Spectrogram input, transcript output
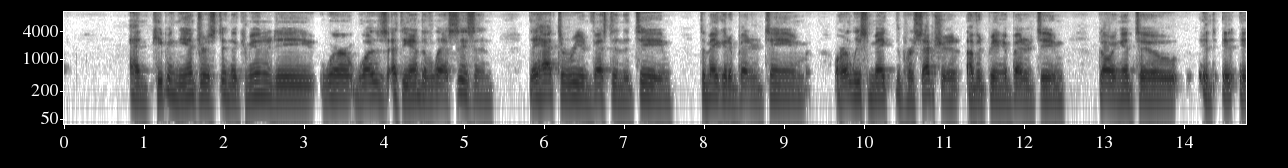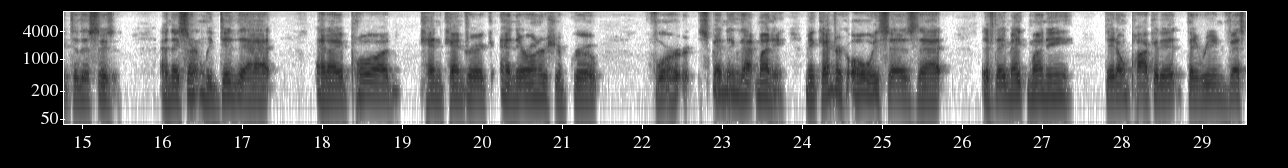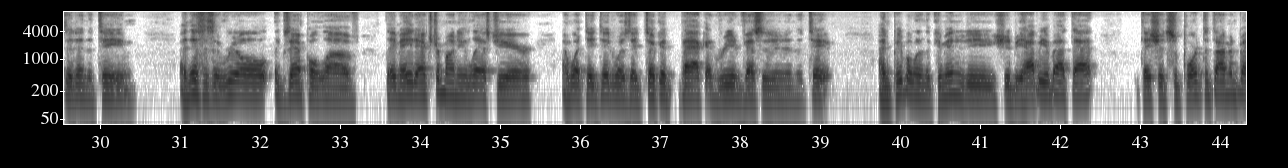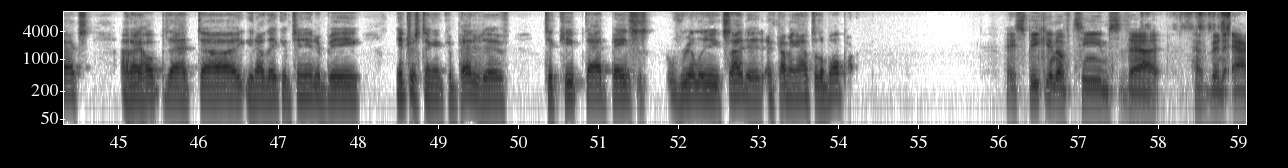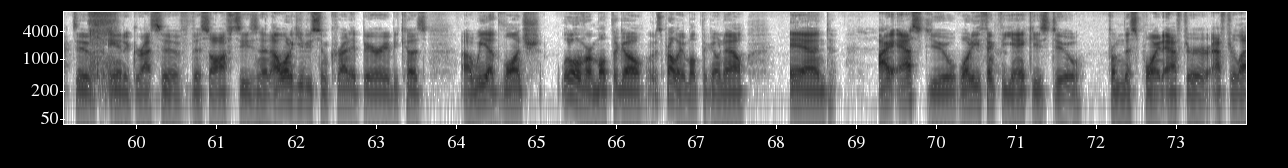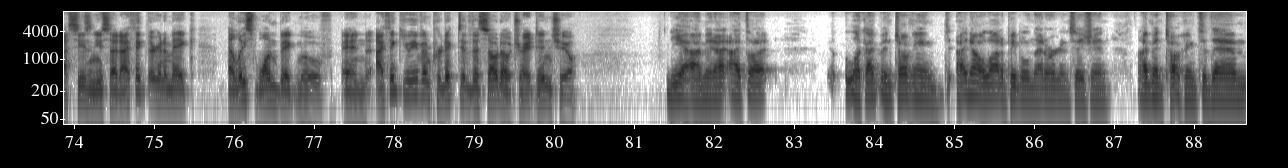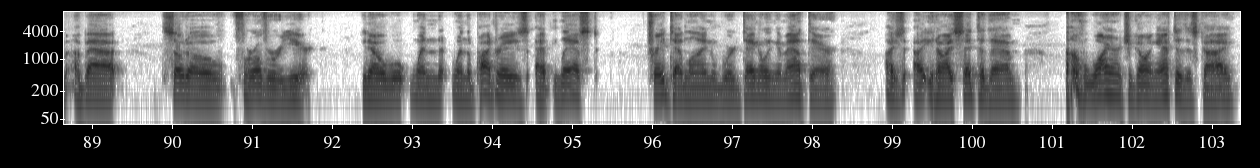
and keeping the interest in the community where it was at the end of last season. They had to reinvest in the team to make it a better team, or at least make the perception of it being a better team going into into this season. And they certainly did that. And I applaud Ken Kendrick and their ownership group for spending that money. I mean, Kendrick always says that if they make money, they don't pocket it, they reinvest it in the team. And this is a real example of they made extra money last year. And what they did was they took it back and reinvested it in the team. And people in the community should be happy about that. They should support the Diamondbacks. And I hope that, uh, you know, they continue to be interesting and competitive to keep that base really excited and coming out to the ballpark. Hey, speaking of teams that have been active and aggressive this offseason, I want to give you some credit, Barry, because uh, we had lunch little over a month ago. It was probably a month ago now. And I asked you, what do you think the Yankees do from this point after after last season? You said, I think they're going to make at least one big move. And I think you even predicted the Soto trade, didn't you? Yeah, I mean, I, I thought, look, I've been talking, I know a lot of people in that organization. I've been talking to them about Soto for over a year. You know, when when the Padres at last trade deadline were dangling him out there, I, I you know I said to them, "Why aren't you going after this guy?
